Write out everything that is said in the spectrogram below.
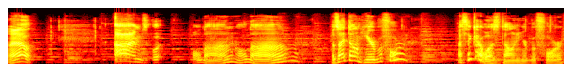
Well, I'm... Hold on, hold on. Was I down here before? I think I was down here before.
